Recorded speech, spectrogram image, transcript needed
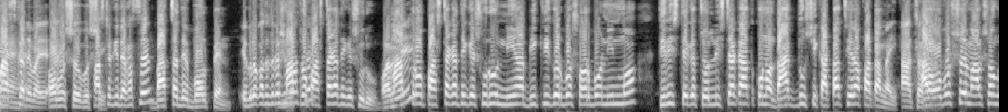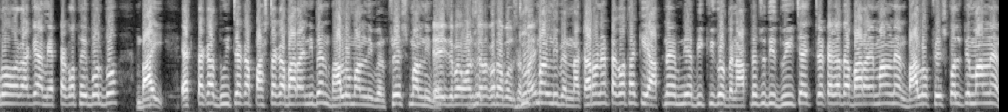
মাঝখানে ভাই। হ্যাঁ, অবশ্যই অবশ্যই। ফার্স্টে কি দেখাচ্ছেন? বাচ্চাদের বল পেন। এগুলো কথা থেকে শুরু মাত্র হচ্ছে? পাঁচ টাকা থেকে শুরু? মাত্র পাঁচ টাকা থেকে শুরু নিয়ে বিক্রি করব সর্বনিম্ন তিরিশ থেকে চল্লিশ টাকা। কোনো দাগ দুষি কাটা ছেঁড়া ফাটা নাই। আচ্ছা আর অবশ্যই মাল সংগ্রহের আগে আমি একটা কথাই বলব ভাই এক টাকা দুই টাকা পাঁচ টাকা বাড়ায় নিবেন ভালো মাল নিবেন ফ্রেশ মাল নিবেন। এই যে অরিজিনাল কথা বলছেন ভাই। মাল নিবেন না। কারণ একটা কথা কি আপনি নিয়ে বিক্রি করবেন আপনি যদি দুই চার টাকা দা বাড়ায় মাল নেন ভালো ফ্রেশ কোয়ালিটি মাল নেন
